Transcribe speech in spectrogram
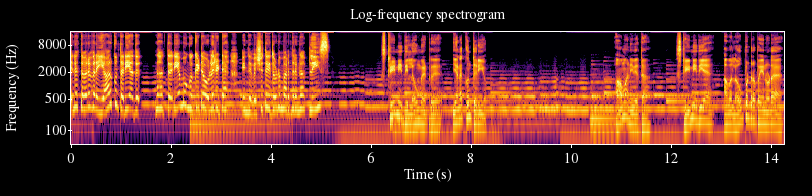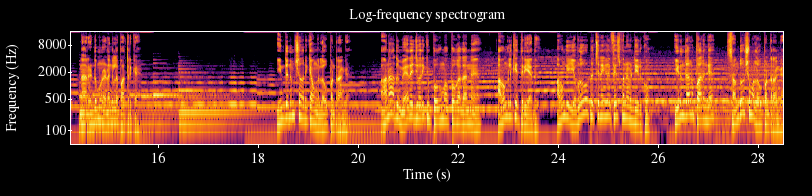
என்ன தவிர வேற யாருக்கும் தெரியாது. நான் தெரியாம உங்ககிட்ட உளறிட்டேன் இந்த விஷயத்தை இதோட மறந்துடுங்க ப்ளீஸ் ஸ்ரீநிதி லவ் மேட்ரு எனக்கும் தெரியும். ஆமா நிவேதா. ஸ்ரீநிதிய அவ லவ் பண்ற பையனோட நான் ரெண்டு மூணு இடங்கள்ல பார்த்திருக்கேன். இந்த நிமிஷம் வரைக்கும் அவங்க லவ் பண்றாங்க. ஆனா அது மேரேஜ் வரைக்கும் போகுமா போகாதான்னு அவங்களுக்கே தெரியாது. அவங்க எவ்வளவோ பிரச்சனைகளை ஃபேஸ் பண்ண வேண்டியிருக்கும். இருந்தாலும் பாருங்க சந்தோஷமா லவ் பண்றாங்க.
